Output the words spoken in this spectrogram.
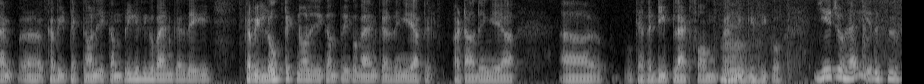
कभी टेक्नोलॉजी कंपनी किसी को बैन कर देगी कभी लोग टेक्नोलॉजी कंपनी को बैन कर देंगे या फिर हटा देंगे या वो कहते हैं डी प्लेटफॉर्म कर देंगे किसी को। ये जो है ये this is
